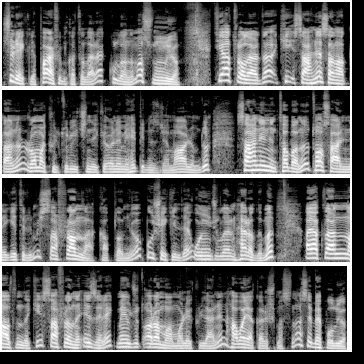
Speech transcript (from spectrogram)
sürekli parfüm katılarak kullanıma sunuluyor. Tiyatrolarda ki sahne sanatlarının Roma kültürü içindeki önemi hepinizce malumdur. Sahnenin tabanı toz haline getirilmiş safranla kaplanıyor. Bu şekilde oyuncuların her adımı ayaklarının altındaki safranı ezerek mevcut aroma moleküllerinin havaya karışmasına sebep oluyor.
